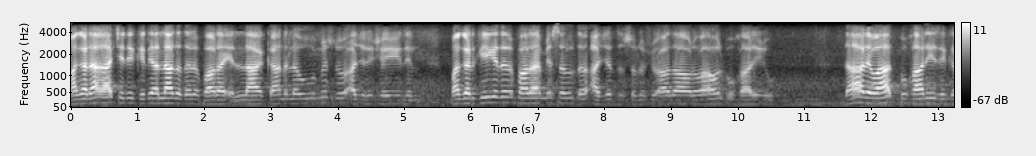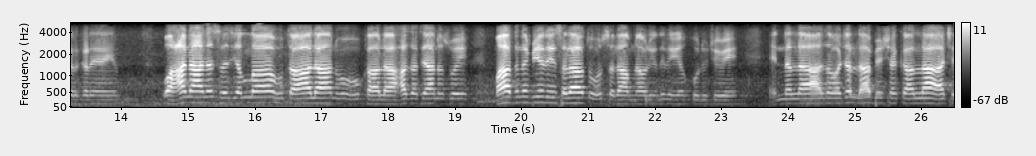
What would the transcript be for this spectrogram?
مگر هغه چې دې کې دې الله د در پاره الا کان له مثل اجر شهید مگر کېږي د پاره مثل د اجر د سلو شهدا او رواه البخاری دا روایت بخاری ذکر کړي وعن انس رضی الله تعالی عنہ قال حضرت انس وی ما د نبی علیہ الصلوۃ والسلام نو لیدل یقول چوي ان الله عز وجل بشک الله چې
